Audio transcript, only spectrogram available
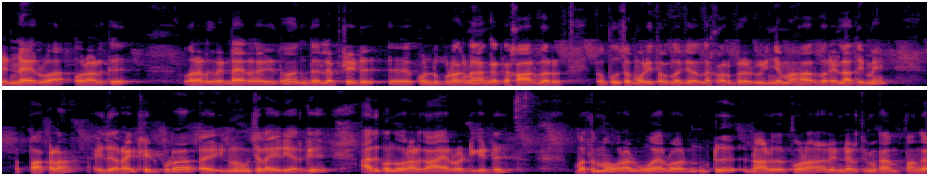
ரெண்டாயிரரூவா ஒரு ஆளுக்கு. ஒரு ஆளுக்கு ரெண்டாயிரரூவா இதுவும் இந்த லெஃப்ட் சைடு கொண்டு போனாங்கன்னா அங்கே இருக்க ஹார்பர் இப்போ புதுசாக மோடி திறந்து வச்சு அந்த ஹார்பர் விழிஞ்சம் ஹார்பர் எல்லாத்தையுமே பார்க்கலாம் இது ரைட் சைடு போனால் இன்னும் சில ஏரியா இருக்குது அதுக்கு வந்து ஒரு ஆளுக்கு ஆயிரரூவா டிக்கெட்டு மொத்தமாக ஒரு ஆள் மூவாயிரரூவா விட்டு நாலு பேர் போனால் ரெண்டு இடத்தையுமே காமிப்பாங்க.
